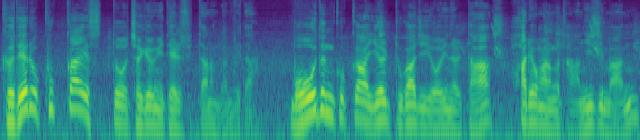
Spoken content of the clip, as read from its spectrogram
그대로 국가에서도 적용이 될 수 있다는 겁니다. 모든 국가가 12가지 요인을 다 활용하는 것은 아니지만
